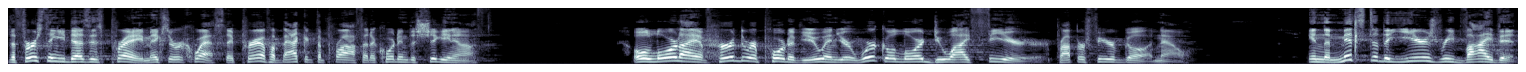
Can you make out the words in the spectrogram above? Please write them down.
The first thing he does is pray, makes a request, a prayer of Habakkuk the prophet according to Shigionoth. O Lord, I have heard the report of you, and your work, O Lord, do I fear. Proper fear of God now. In the midst of the years, revive it.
